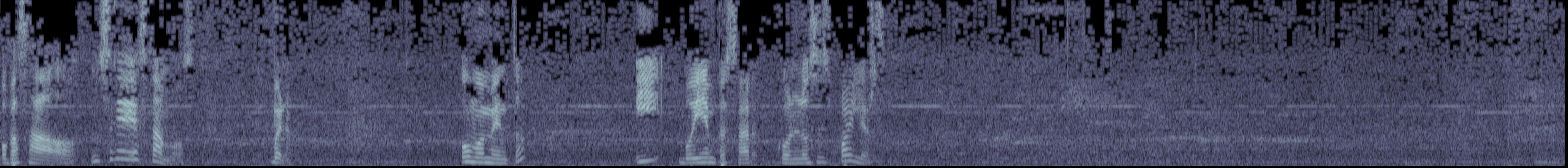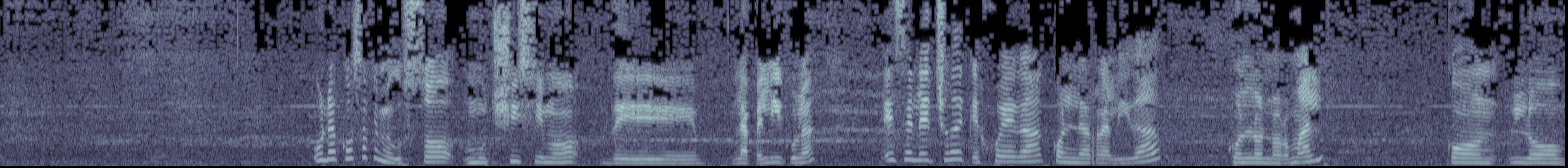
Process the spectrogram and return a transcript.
o pasado, no sé qué ya estamos. Bueno, un momento y voy a empezar con los spoilers. Una cosa que me gustó muchísimo de la película es el hecho de que juega con la realidad, con lo normal con lo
